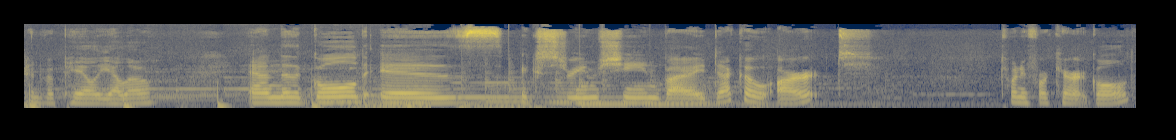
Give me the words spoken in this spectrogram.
Kind of a pale yellow. And the gold is Extreme Sheen by DecoArt, 24 karat gold.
